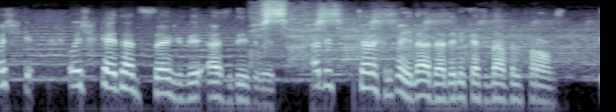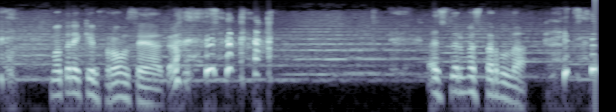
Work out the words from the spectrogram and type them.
وش ك... وش حكاية هاد السانك في اس دي تويت هادي تاريخ الميلاد هادي اللي كاتبها بالفرنسي مطريكي الفرنسي هذا. استر مستر الله.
